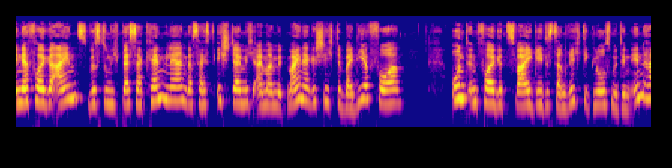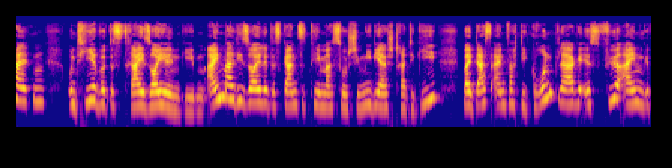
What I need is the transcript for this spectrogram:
In der Folge 1 wirst du mich besser kennenlernen, das heißt, ich stelle mich einmal mit meiner Geschichte bei dir vor. Und in Folge 2 geht es dann richtig los mit den Inhalten und hier wird es drei Säulen geben. Einmal die Säule des ganze Thema Social Media Strategie, weil das einfach die Grundlage ist für einen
